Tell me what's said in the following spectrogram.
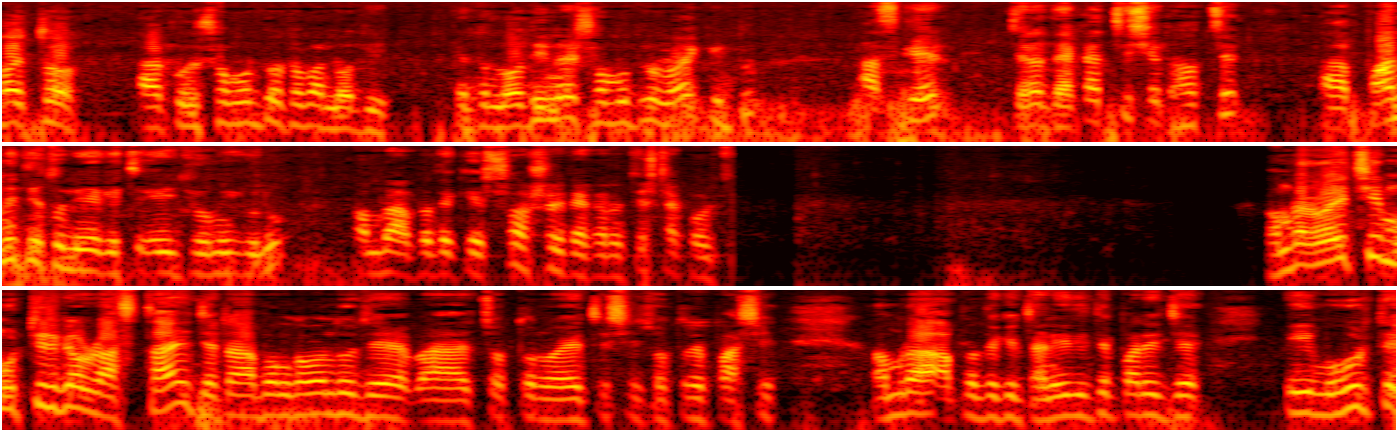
হয়তো কোনো সমুদ্র অথবা নদী। কিন্তু নদী নয়, সমুদ্র নয়, কিন্তু আজকে যেটা দেখাচ্ছি সেটা হচ্ছে পানিতে তলিয়ে গেছে এই জমিগুলো। আমরা আপনাদেরকে সরাসরি দেখানোর চেষ্টা করছি। আমরা রয়েছি মূর্তিরগাঁও রাস্তায়, যেটা বঙ্গবন্ধু যে চত্বর রয়েছে, সেই চত্বরের পাশে। আমরা আপনাদেরকে জানিয়ে দিতে পারি যে, এই মুহূর্তে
